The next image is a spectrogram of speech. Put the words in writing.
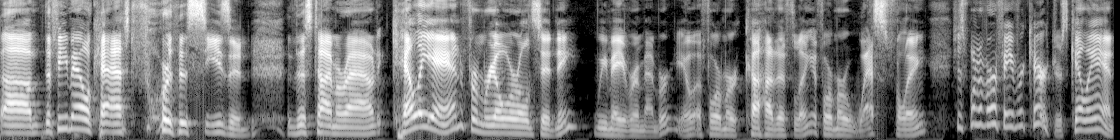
Um, the female cast for this season, this time around, Kellyanne from Real World Sydney, we may remember, you know, a former Cohutta Fling, a former West Fling, just one of our favorite characters, Kellyanne.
